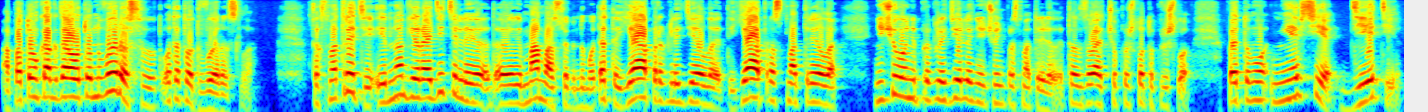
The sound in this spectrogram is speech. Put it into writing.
А потом, когда вот он вырос, вот это вот выросло. Так смотрите, и многие родители, и мама особенно думают, это я проглядела, это я просмотрела. Ничего не проглядели, ничего не просмотрели. Это называется, что пришло, то пришло. Поэтому не все дети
